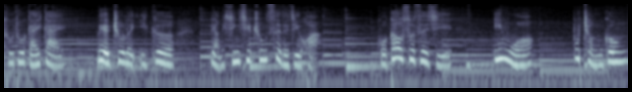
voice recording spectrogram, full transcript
涂涂改改，列出了一个两星期冲刺的计划。我告诉自己，一模不成功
